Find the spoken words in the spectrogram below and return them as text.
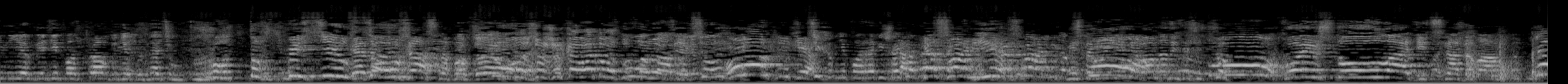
Премьер глядит, вас правду нет, знаете, он просто взбесился! Это ужасно, просто! Да, что жарковато у вас тут становится. всё. Умолкните! Тихо, мне пора бежать. Так, я с вами, я я с вами. Мистер Уильям, вам надо здесь еще кое-что уладить надо вам. Я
